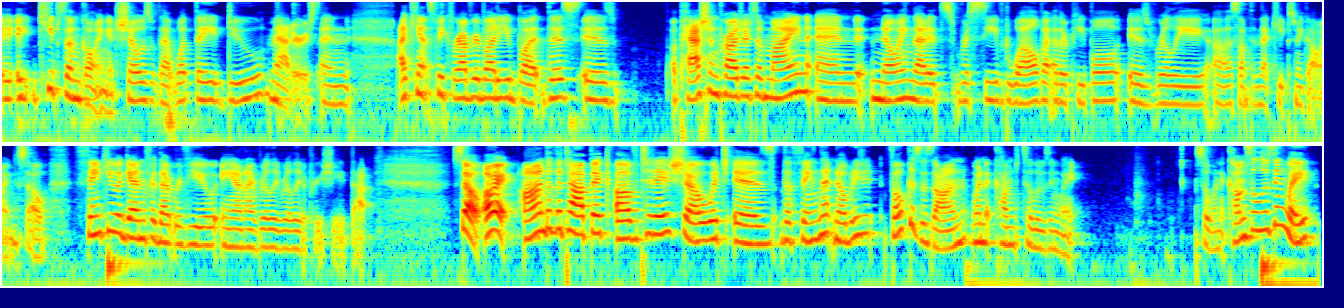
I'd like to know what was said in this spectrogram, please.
it, it keeps them going. It shows that what they do matters and I can't speak for everybody, but this is a passion project of mine and knowing that it's received well by other people is really uh, something that keeps me going. So thank you again for that review and i really really appreciate that. So all right on to the topic of today's show which is the thing that nobody focuses on when it comes to losing weight. So when it comes to losing weight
